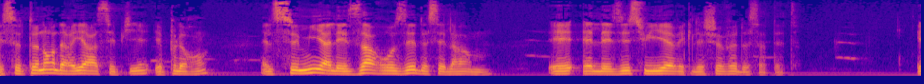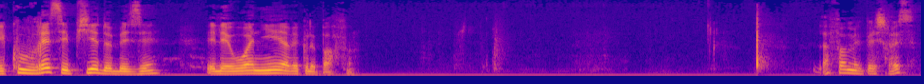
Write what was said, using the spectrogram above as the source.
Et se tenant derrière à ses pieds et pleurant, elle se mit à les arroser de ses larmes et elle les essuyait avec les cheveux de sa tête. Et couvrait ses pieds de baisers et les oignait avec le parfum. La femme est pécheresse.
